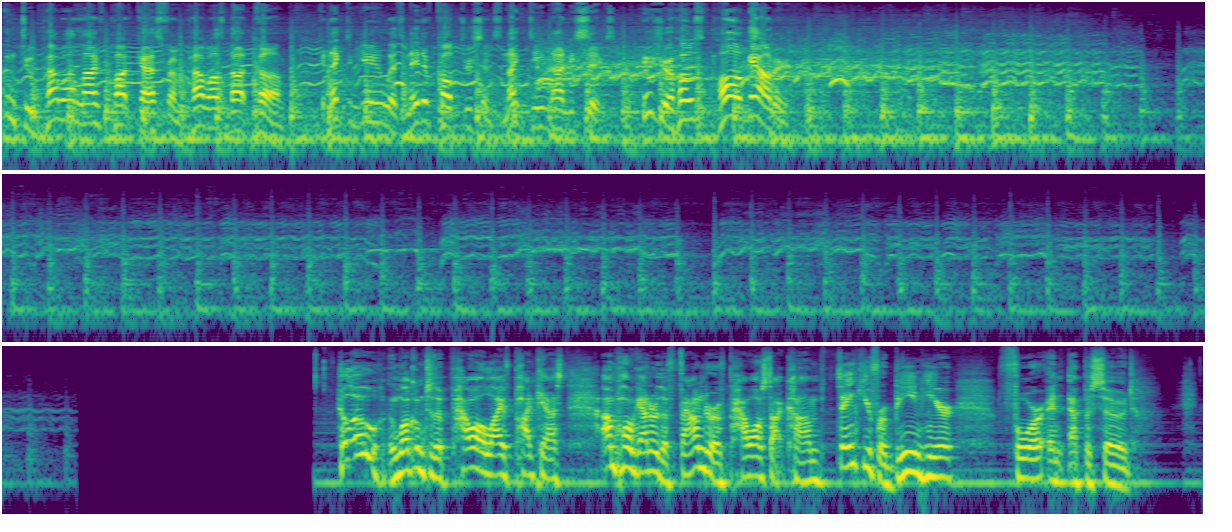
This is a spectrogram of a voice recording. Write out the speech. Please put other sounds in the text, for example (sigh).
Welcome to Powwow Life Podcast from powwows.com, connecting you with Native culture since 1996. Here's your host, Paul Gowder. And welcome to the Powwow Life podcast. I'm Paul Gowder, the founder of powwows.com. Thank you for being here for an episode.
